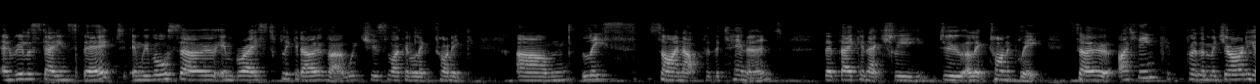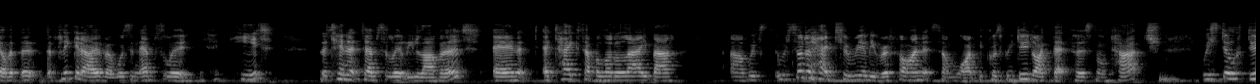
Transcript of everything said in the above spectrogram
and Real Estate Inspect, and we've also embraced Flick It Over, which is like an electronic um, lease sign up for the tenant that they can actually do electronically. So I think for the majority of it, the, the Flick It Over was an absolute hit the tenants absolutely love it, and it, it takes up a lot of labour. Uh, we've, we've sort of had to really refine it somewhat because we do like that personal touch. Mm. We still do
